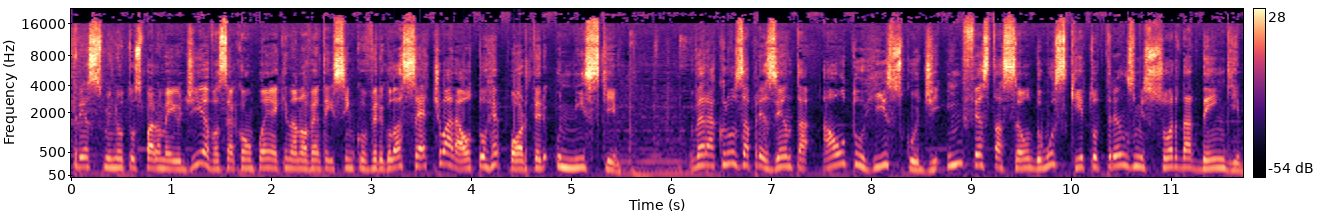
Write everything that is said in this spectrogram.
Três minutos para o meio-dia, você acompanha aqui na 95,7 o Arauto Repórter Uniski. Veracruz apresenta alto risco de infestação do mosquito transmissor da dengue.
